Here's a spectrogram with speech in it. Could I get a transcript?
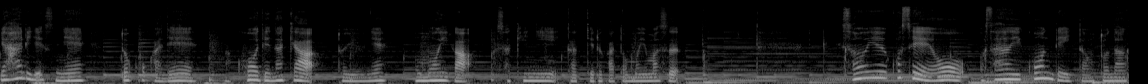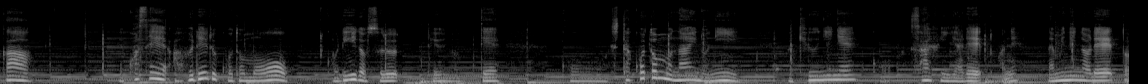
やはりですねどこかで、まこうでなきゃというね思いが先に立ってるかと思います。そういう個性を抑え込んでいた大人が個性あふれる子供をこうリードするっていうのってこうしたこともないのに、ま急にねこうサーフィンやれとかね波に乗れと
